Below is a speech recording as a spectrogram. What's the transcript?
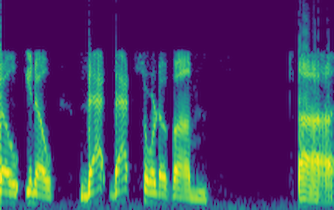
So you know that that sort of um, uh,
